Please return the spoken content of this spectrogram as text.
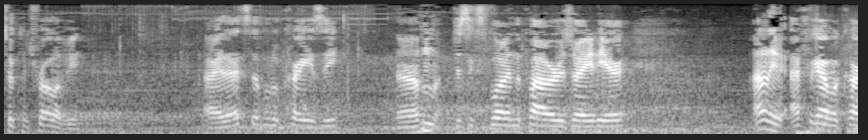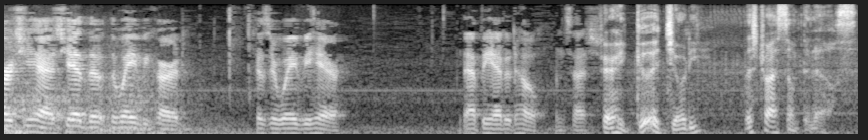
took control of you. Alright, that's a little crazy. Um, just exploring the powers right here. I don't even, I forgot what card she had. She had the, the wavy card. Because her wavy hair. Nappy headed hoe and such. Very good, Jodie. Let's try something else.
